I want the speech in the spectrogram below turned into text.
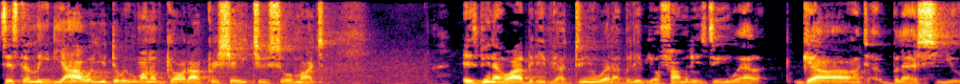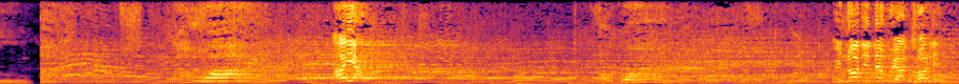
Sister Lydia, how are you doing? Woman of God, I appreciate you so much. It's been a while. I believe you are doing well. I believe your family is doing well. God bless you. We know the name we are calling.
